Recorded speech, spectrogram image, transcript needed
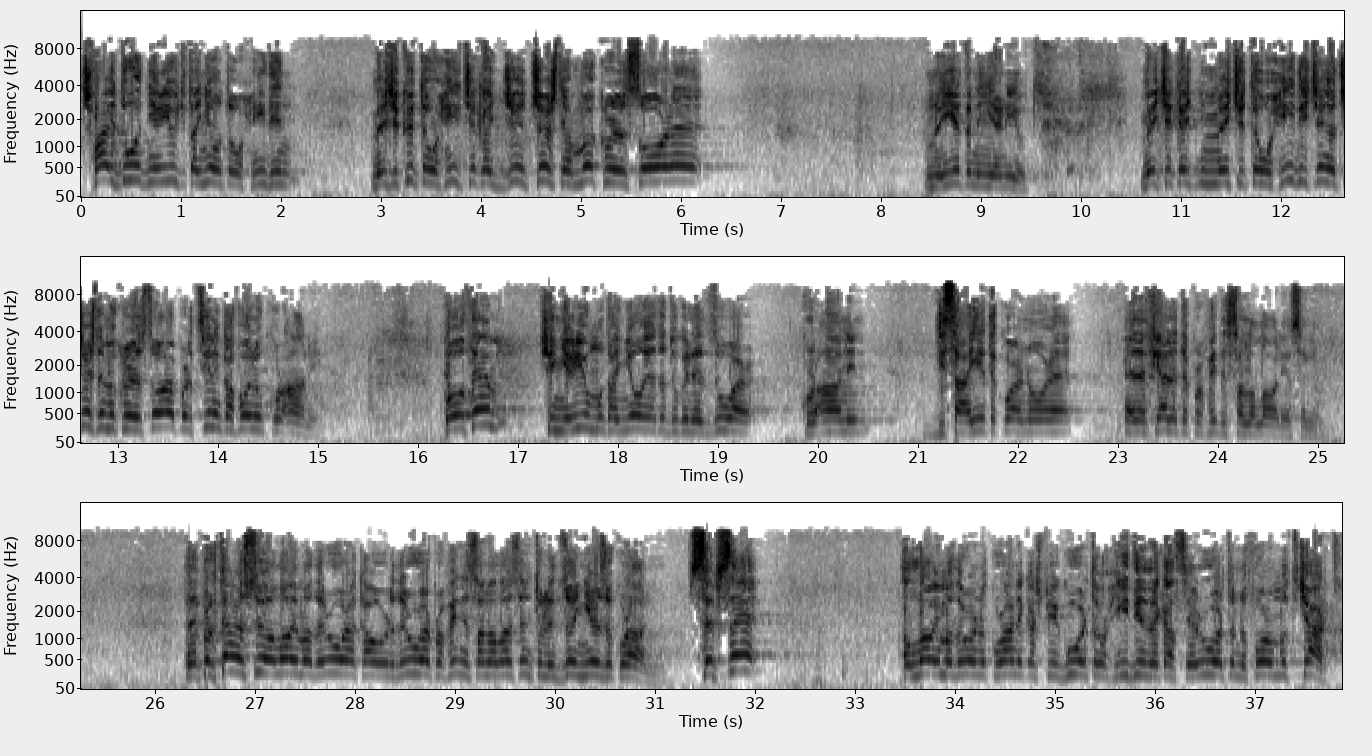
Çfarë i duhet njeriut që ta njohë teuhidin, meqë ky teuhid qenka çështja më kryesore në jetën e njeriut. Meqë, ka, meqë teuhidi qenka çështja më kryesore për të cilën ka folur Kurani. Po u them që njeriu mund ta njohë atë duke lexuar Kur'anin, disa ajete kuranore, Edhe fjalët e profetit sallallahu alaihi wasallam. Dhe për këtë arsye Allahu i madhëruar ka urdhëruar profetin sallallahu alaihi wasallam t'u lexojë njerëzve Kur'anin, sepse Allahu i madhëruar në Kur'an e ka shpjeguar tauhidin dhe ka sqaruar atë në formë më të qartë.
